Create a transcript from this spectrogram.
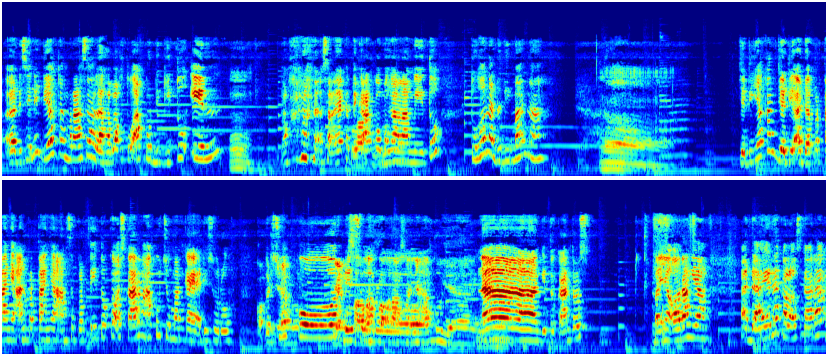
eh, di sini dia akan merasa lah waktu aku digituin Hmm. saya ketika aku Pelakunya. mengalami itu Tuhan ada di mana Ya. Nah. Jadinya kan jadi ada pertanyaan-pertanyaan seperti itu. Kok sekarang aku cuman kayak disuruh Kok bersyukur yang, yang salah disuruh kok rasanya aku ya. nah gitu kan. Terus banyak orang yang pada akhirnya kalau sekarang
